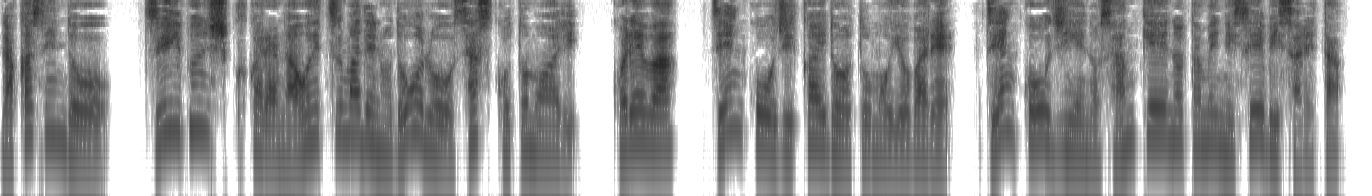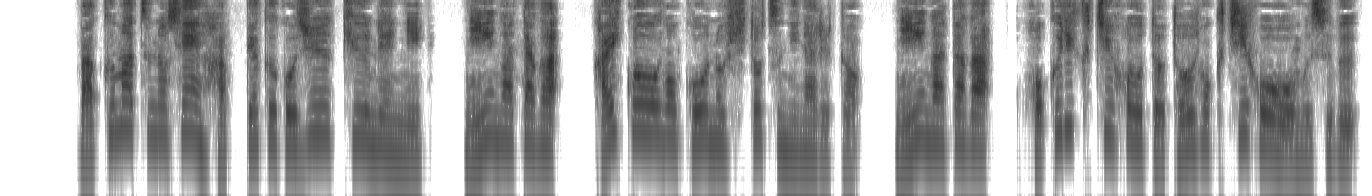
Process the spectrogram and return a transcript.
中山道、随分宿から直江津までの道路を指すこともあり、これは善光寺街道とも呼ばれ、善光寺への参詣のために整備された。幕末の1859年に新潟が開港後港の一つになると、新潟が北陸地方と東北地方を結ぶ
